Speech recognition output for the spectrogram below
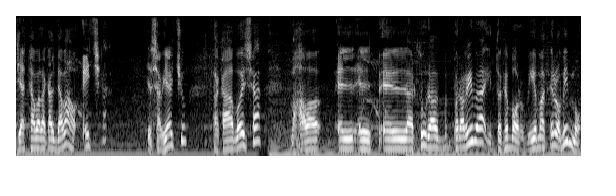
ya estaba la cal de abajo hecha, ya se había hecho, sacábamos esa, bajaba el, el- altura por arriba y entonces volvíamos a hacer lo mismo.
